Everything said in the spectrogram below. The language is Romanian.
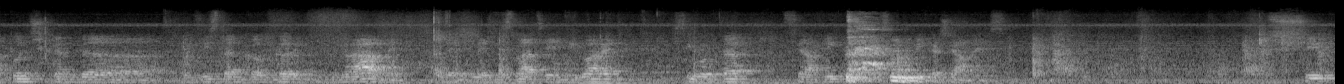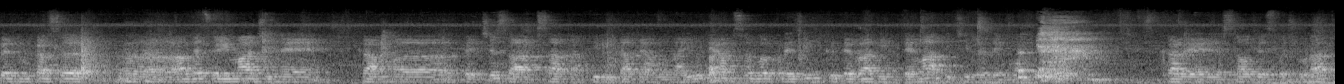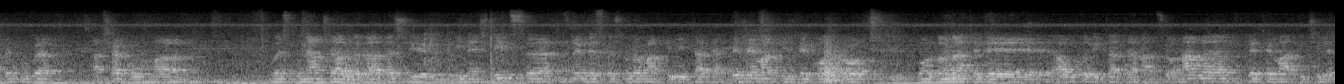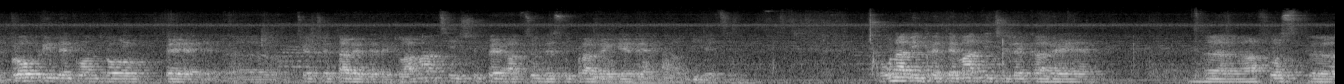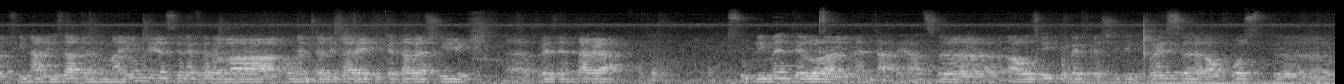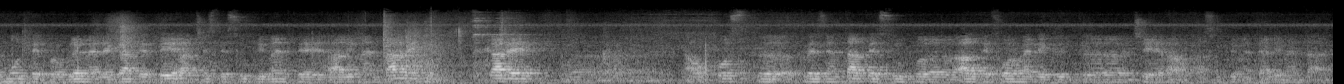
atunci când uh, există încălcări grave ale legislației în vigoare, sigur că se aplică, se aplică și amenzi. și pentru ca să uh, aveți o imagine cam uh, pe ce s-a axat activitatea în luna iulie, am să vă prezint câteva din tematicile de control care s-au desfășurat, pentru că, așa cum uh, vă spuneam și altă dată și bine știți, uh, noi desfășurăm activitatea pe tematici de control ordonate de Autoritatea Națională, pe tematicile proprii de control, pe cercetare de reclamații și pe acțiuni de supraveghere a pieței. Una dintre tematicile care uh, a fost uh, finalizată în luna iunie se referă la comercializarea, etichetarea și uh, prezentarea suplimentelor alimentare. Ați auzit, cred că și din presă, au fost multe probleme legate de aceste suplimente alimentare care au fost uh, prezentate sub uh, alte forme decât uh, ce erau ca suplimente alimentare.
